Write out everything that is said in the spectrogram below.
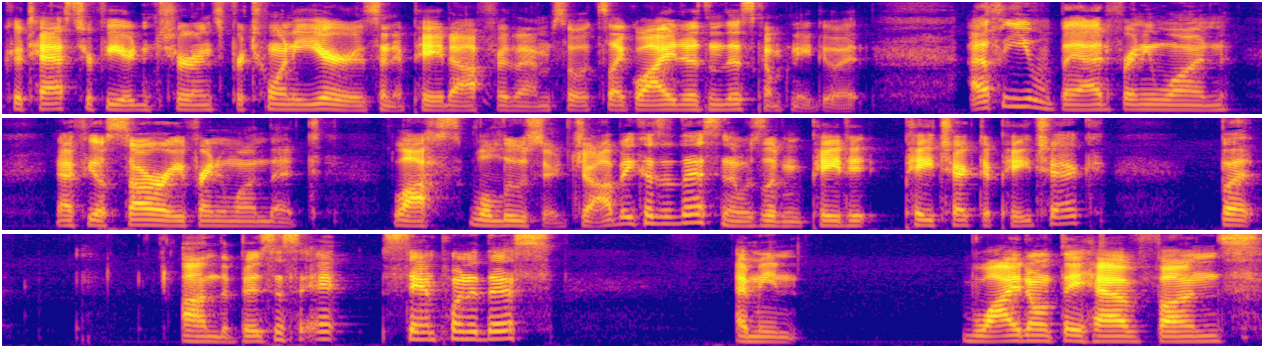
catastrophe insurance for 20 years and it paid off for them. So it's like, why doesn't this company do it? I feel bad for anyone, and I feel sorry for anyone that lost will lose their job because of this and it was living pay to, paycheck to paycheck. But on the business standpoint of this, I mean, why don't they have funds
